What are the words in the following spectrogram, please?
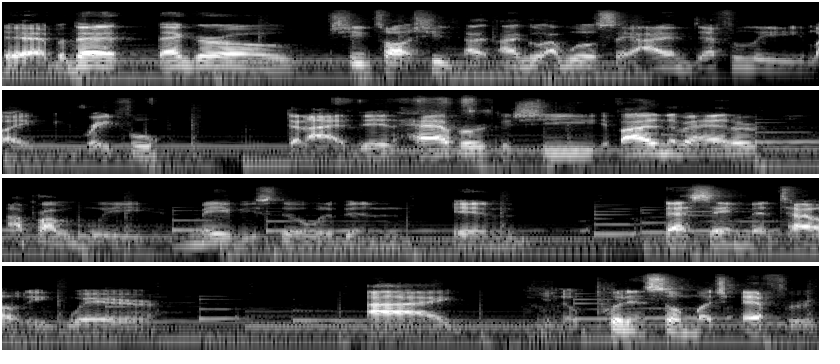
Yeah, but that that girl, she taught. She, I, I, I will say, I am definitely like grateful that I did have her because she. If I had never had her, I probably maybe still would have been in that same mentality where I, you know, put in so much effort,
